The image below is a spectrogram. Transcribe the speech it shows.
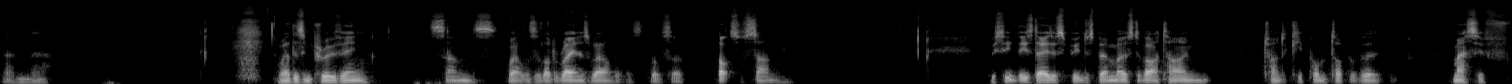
and uh, weather's improving. Sun's well, there's a lot of rain as well, but there's also lots of sun. We seem these days we seem to spend most of our time trying to keep on top of the massive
